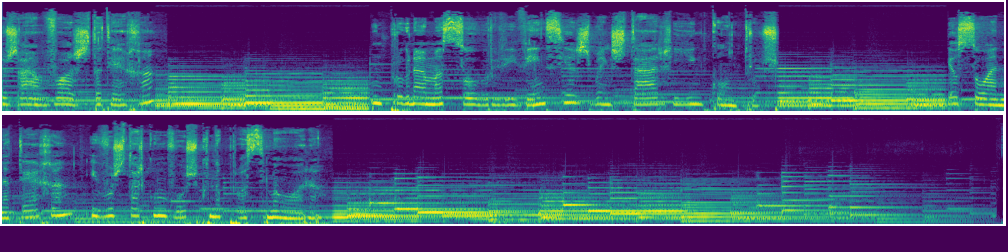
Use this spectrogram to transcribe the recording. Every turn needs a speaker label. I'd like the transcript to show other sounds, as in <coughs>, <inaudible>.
Speaker 1: bem-vindos à Voz da Terra, um programa sobre vivências, bem-estar e encontros. Eu sou Ana Terra e vou estar convosco na próxima hora.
